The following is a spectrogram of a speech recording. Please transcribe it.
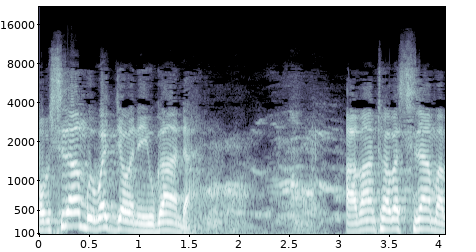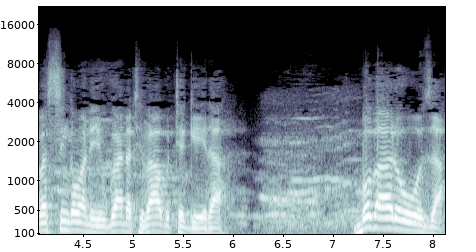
obusiraamu bwe bwajja wano e uganda abantu abasiraamu abasinga wano e uganda tebabutegeera bo balowooza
